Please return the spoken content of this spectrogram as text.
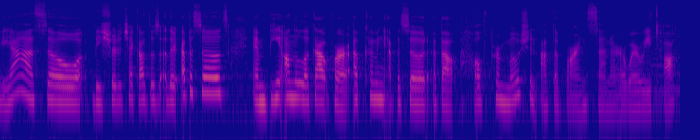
Yeah, so be sure to check out those other episodes and be on the lookout for our upcoming episode about health promotion at the Barnes Center, where we talk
